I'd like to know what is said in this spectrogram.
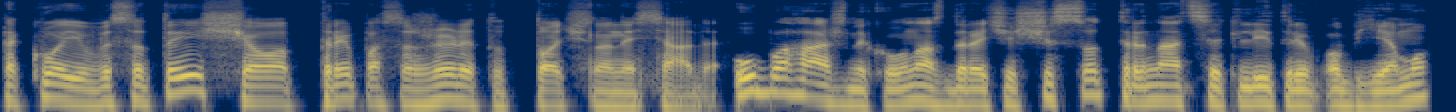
такої висоти, що три пасажири тут точно не сяде. У багажнику у нас, до речі, 613 літрів об'єму.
